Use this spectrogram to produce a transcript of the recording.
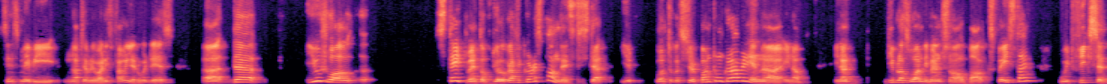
since maybe not everybody is familiar with this, uh, the usual uh, statement of the correspondence is that you want to consider quantum gravity in a, in a, in a d plus one dimensional bulk spacetime with fixed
